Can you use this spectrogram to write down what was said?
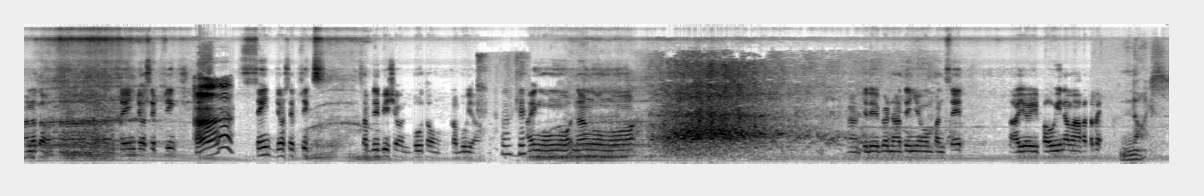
Ano to? Ah, St. Joseph 6. St. Joseph 6 Subdivision Butong Kabuyaw. Okay. Ay ngungo, nangungo. Ah, deliver natin yung pansit. Tayo pauwi na mga katabi. Nice.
